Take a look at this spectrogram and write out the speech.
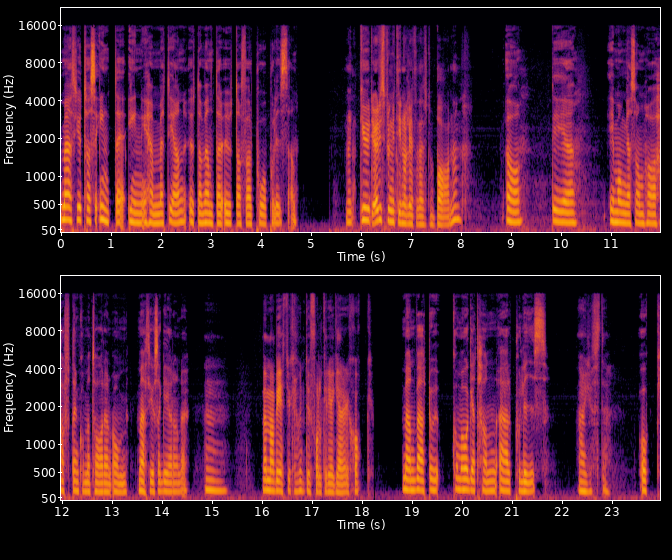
Matthew tar sig inte in i hemmet igen utan väntar utanför på polisen. Men gud, jag hade sprungit in och letat efter barnen. Ja, det är många som har haft den kommentaren om Matthews agerande. Mm. Men man vet ju kanske inte hur folk reagerar i chock. Men värt att komma ihåg att han är polis. Ja, just det. Och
